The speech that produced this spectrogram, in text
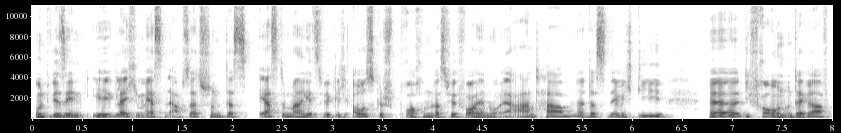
Und wir sehen hier gleich im ersten Absatz schon das erste Mal jetzt wirklich ausgesprochen, was wir vorher nur erahnt haben, ne, dass nämlich die, äh, die Frauen und der Graf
